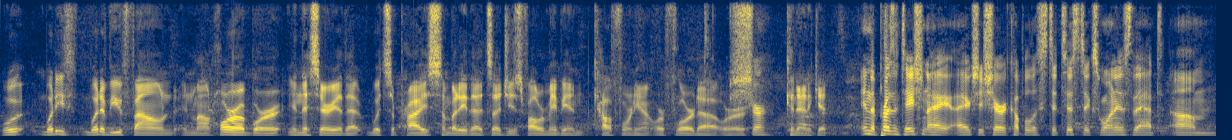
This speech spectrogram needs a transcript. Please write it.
What, what do you? What have you found in Mount Horeb or in this area that would surprise somebody that's a Jesus follower, maybe in California or Florida or Sure. Connecticut? In the presentation, I, I actually share a couple of statistics. One is that um,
